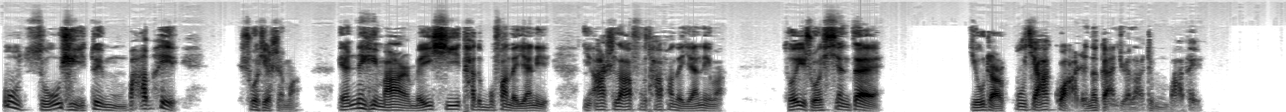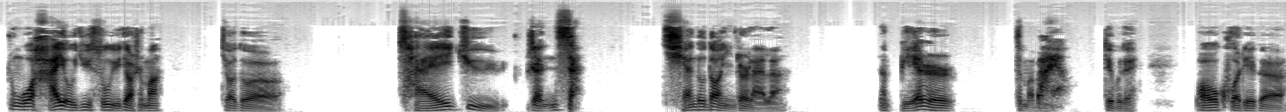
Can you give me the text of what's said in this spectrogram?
不足以对姆巴佩说些什么，连内马尔、梅西他都不放在眼里，你阿什拉夫他放在眼里吗？所以说现在有点孤家寡人的感觉了，这姆巴佩。中国还有一句俗语叫什么？叫做财聚人散，钱都到你这儿来了，那别人。怎么办呀？对不对？包括这个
